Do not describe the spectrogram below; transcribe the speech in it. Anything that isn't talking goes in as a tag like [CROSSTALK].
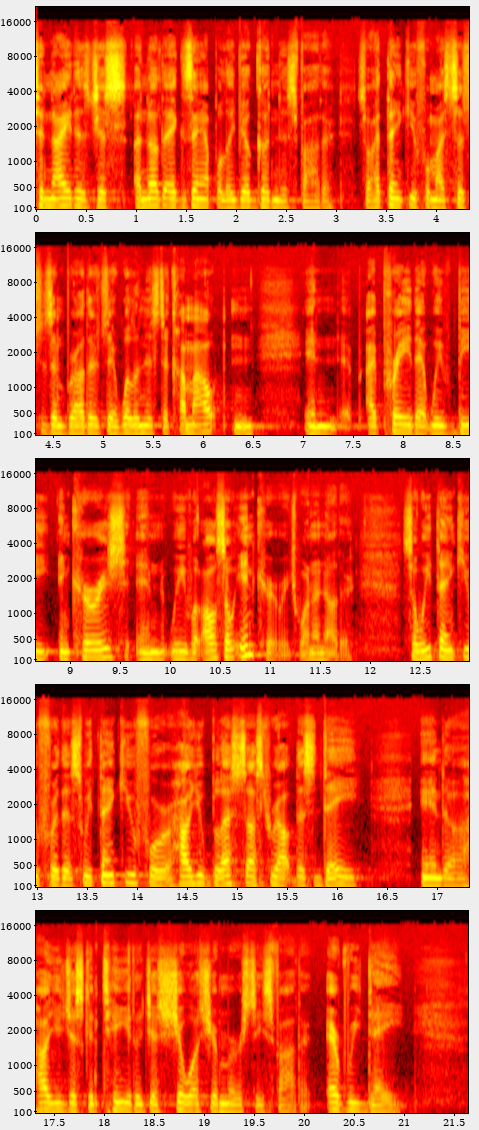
tonight is just another example of your goodness, Father. So I thank you for my sisters and brothers, their willingness to come out, and, and I pray that we be encouraged and we will also encourage one another. So we thank you for this. We thank you for how you bless us throughout this day and uh, how you just continue to just show us your mercies, Father, every day.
